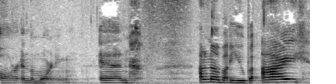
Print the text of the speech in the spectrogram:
are in the morning. And I don't know about you, but I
